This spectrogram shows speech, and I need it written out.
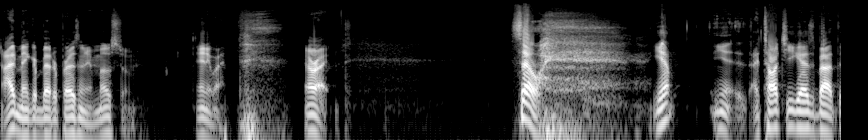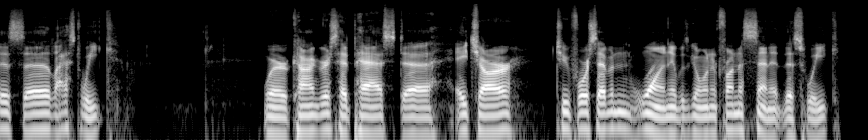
I'd make a better president than most of them. Anyway, all right. So, yep, yeah, I talked to you guys about this uh, last week, where Congress had passed uh, HR 2471. It was going in front of Senate this week,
